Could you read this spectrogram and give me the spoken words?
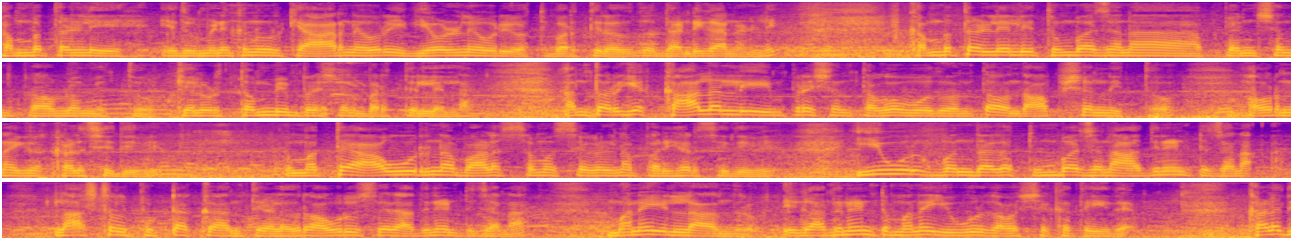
ಕಂಬತಳ್ಳಿ ಇದು ಮಿಣಕನೂರಕ್ಕೆ ಆರನೇ ಅವರು ಇದು ಏಳನೇ ಅವರು ಇವತ್ತು ಬರ್ತಿರೋದು ದಂಡಿಗಾನಹಳ್ಳಿ. ಕಂಬತಳ್ಳಿಯಲ್ಲಿ ತುಂಬ ಜನ ಪೆನ್ಷನ್ ಪ್ರಾಬ್ಲಮ್ ಇತ್ತು. ಕೆಲವರು ತಂಬ್ ಇಂಪ್ರೆಷನ್ ಬರ್ತಿರ್ಲಿಲ್ಲ. ಅಂಥವ್ರಿಗೆ ಕಾಲಲ್ಲಿ ಇಂಪ್ರೆಷನ್ ತಗೋಬೋದು ಅಂತ ಒಂದು ಆಪ್ಷನ್ ಇತ್ತು. ಅವ್ರನ್ನ ಈಗ ಕಳಿಸಿದ್ದೀವಿ ಮತ್ತು ಆ ಊರಿನ ಭಾಳಷ್ಟು ಸಮಸ್ಯೆಗಳನ್ನ ಪರಿಹರಿಸಿದ್ದೀವಿ ಈ ಊರಿಗೆ ಬಂದಾಗ ತುಂಬ ಜನ ಹದಿನೆಂಟು ಜನ ಲಾಸ್ಟಲ್ಲಿ ಪುಟ್ಟಕ್ಕ ಅಂತ ಹೇಳಿದ್ರು ಅವರು ಸೇರಿ ಹದಿನೆಂಟು ಜನ ಮನೆ ಇಲ್ಲ ಅಂದರು. ಈಗ ಹದಿನೆಂಟು ಮನೆ ಈ ಊರಿಗೆ ಅವಶ್ಯಕತೆ ಇದೆ. ಕಳೆದ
